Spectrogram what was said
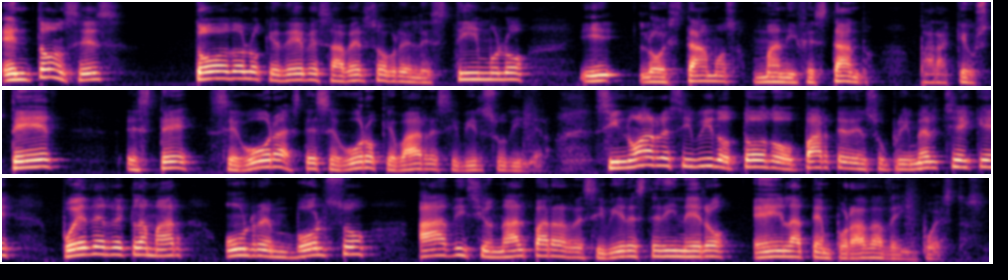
Entonces, todo lo que debe saber sobre el estímulo y lo estamos manifestando para que usted esté segura, esté seguro que va a recibir su dinero. Si no ha recibido todo o parte de su primer cheque, puede reclamar un reembolso adicional para recibir este dinero en la temporada de impuestos.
